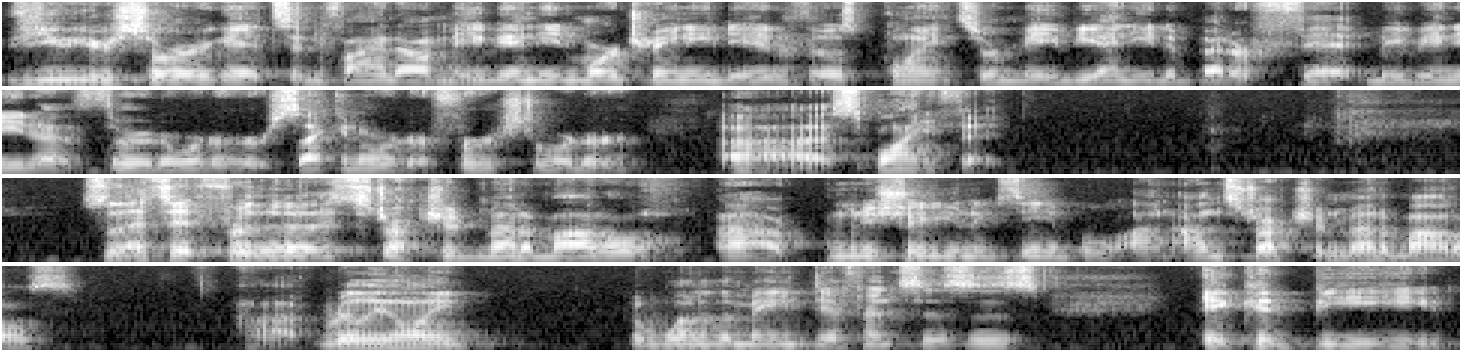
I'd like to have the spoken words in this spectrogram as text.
view your surrogates and find out maybe I need more training data at those points, or maybe I need a better fit. Maybe I need a third order, or second order, first order uh, spline fit. So that's it for the structured meta model. Uh, I'm going to show you an example on unstructured meta models. Uh, really, only one of the main differences is it could be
